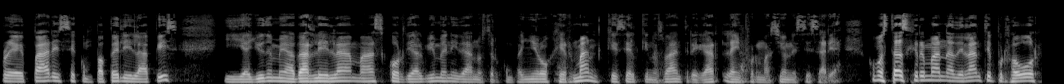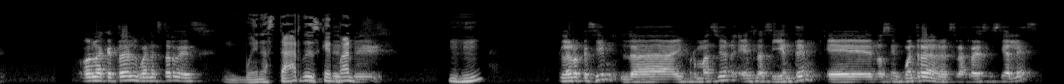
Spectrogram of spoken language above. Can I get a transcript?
prepárese con papel y lápiz y ayúdeme a darle la más cordial bienvenida a nuestro compañero Germán, que es el que nos va a entregar la información necesaria. ¿Cómo estás, Germán? Adelante, por favor. Hola, ¿qué tal? Buenas tardes. Buenas tardes, este, Germán. Claro que sí. La información es la siguiente. Eh, nos encuentran en nuestras redes sociales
